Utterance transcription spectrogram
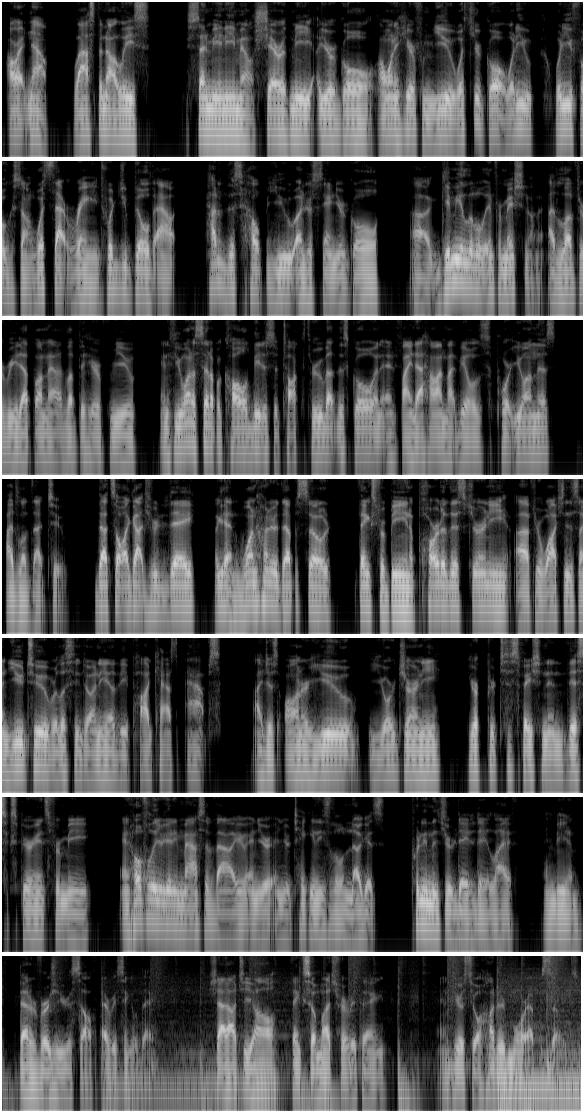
All right. Now, last but not least, send me an email. Share with me your goal. I want to hear from you. What's your goal? What do you what are you focused on? What's that range? What did you build out? How did this help you understand your goal? Uh, give me a little information on it. I'd love to read up on that. I'd love to hear from you. And if you want to set up a call with me just to talk through about this goal and, and find out how I might be able to support you on this, I'd love that too. That's all I got for today. Again, 100th episode. Thanks for being a part of this journey. Uh, if you're watching this on YouTube or listening to any of the podcast apps, I just honor you, your journey, your participation in this experience for me. And hopefully you're getting massive value and you're, and you're taking these little nuggets, putting into your day to day life and being a better version of yourself every single day. Shout out to y'all. Thanks so much for everything. And here's to 100 more episodes.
